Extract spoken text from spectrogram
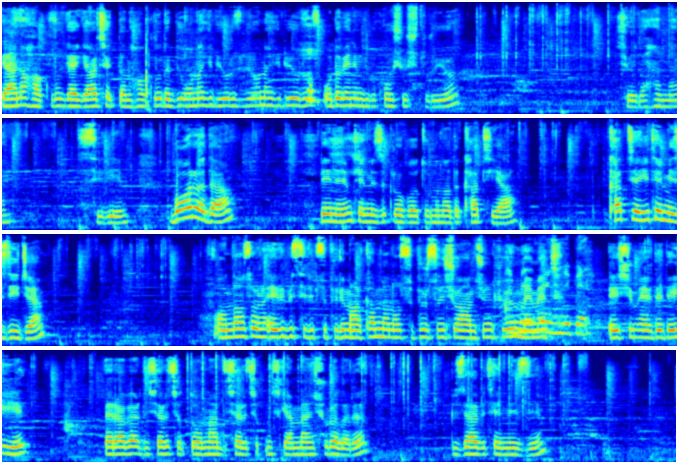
Yani haklı. Gerçekten haklı da bir ona gidiyoruz bir ona gidiyoruz. O da benim gibi koşuşturuyor. Şöyle hemen sileyim. Bu arada benim temizlik robotumun adı Katya. Katya'yı temizleyeceğim. Ondan sonra evi bir silip süpüreyim. Arkamdan o süpürsün şu an. Çünkü Mehmet Anne be. Eşim evde değil. Beraber dışarı çıktı. Onlar dışarı çıkmışken ben şuraları güzel bir temizleyeyim.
